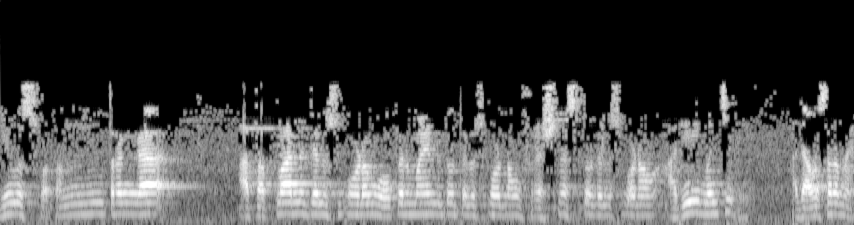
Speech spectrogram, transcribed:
నీవు స్వతంత్రంగా ఆ తత్వాన్ని తెలుసుకోవడం ఓపెన్ మైండ్తో తెలుసుకోవడం ఫ్రెష్నెస్తో తెలుసుకోవడం అది మంచిది. అది అవసరమే.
